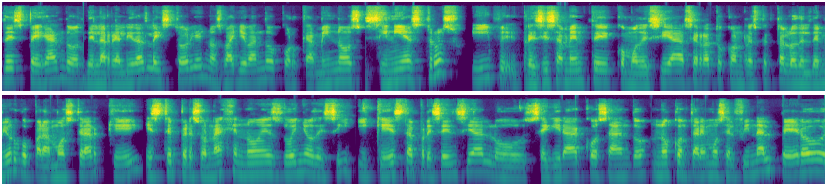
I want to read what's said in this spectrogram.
despegando de la realidad la historia y nos va llevando por caminos siniestros y eh, precisamente, como decía hace rato con respecto a lo del demiurgo, para mostrar que este personaje no es dueño de sí y que esta presencia lo seguirá acosando. No contaremos el final, pero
